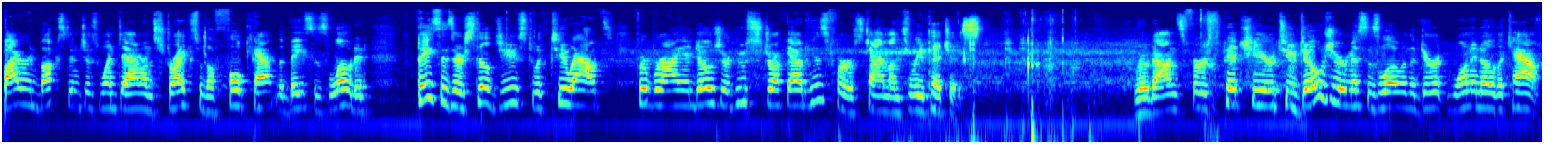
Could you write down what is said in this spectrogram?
Byron Buxton just went down on strikes with a full count and the bases loaded. Bases are still juiced with two outs for Brian Dozier, who struck out his first time on three pitches. Rodon's first pitch here to Dozier misses low in the dirt, 1 0 the count.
